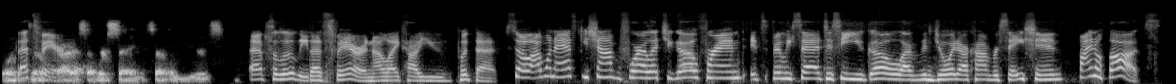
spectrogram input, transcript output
or the That's fair. guidance that we're saying several years. Absolutely. That's fair. And I like how you put that. So I want to ask you, Sean, before I let you go, friend, it's really sad to see you go. I've enjoyed our conversation. Final thoughts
